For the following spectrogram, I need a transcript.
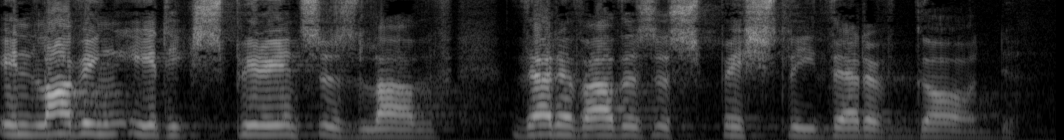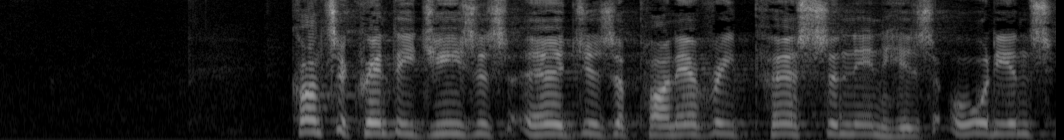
In loving, it experiences love, that of others, especially that of God. Consequently, Jesus urges upon every person in his audience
